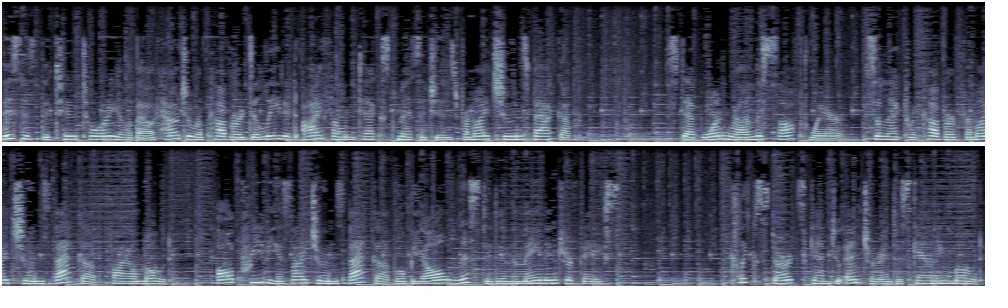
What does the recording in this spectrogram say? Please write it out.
This is the tutorial about how to recover deleted iPhone text messages from iTunes Backup. Step 1 Run the software, select Recover from iTunes Backup file mode. All previous iTunes Backup will be all listed in the main interface. Click Start Scan to enter into scanning mode.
